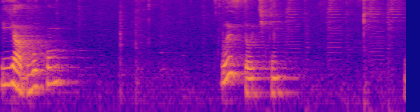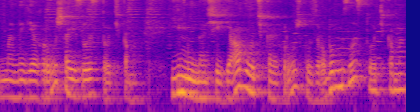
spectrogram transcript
яблуко, листочки. У мене є груша із листочками. І ми наші яблучка і грушку зробимо з листочками.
